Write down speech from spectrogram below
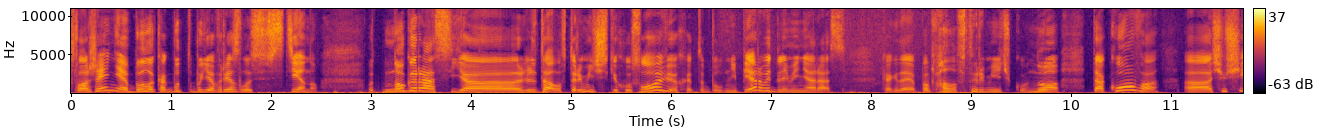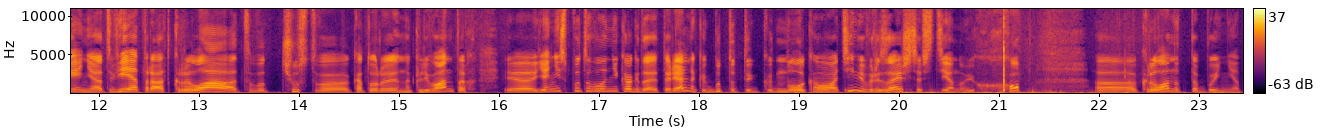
сложения было, как будто бы я врезалась в стену. Вот много раз я летала в термических условиях, это был не первый для меня раз, когда я попала в термичку, но такого э, ощущения от ветра, от крыла, от вот чувства, которое на клевантах, э, я не испытывала никогда. Это реально как будто ты на локомотиве врезаешься в стену, и хоп, э, крыла над тобой нет.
